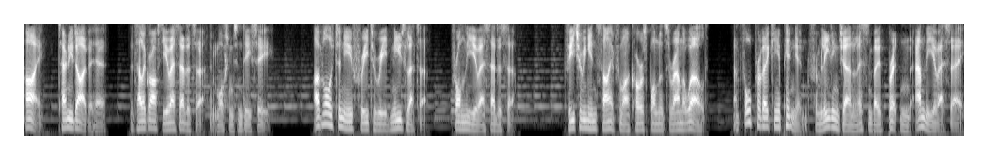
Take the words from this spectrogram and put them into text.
Hi, Tony Diver here, the Telegraph's US editor in Washington, D.C. I've launched a new free to read newsletter from the US editor, featuring insight from our correspondents around the world and thought provoking opinion from leading journalists in both Britain and the USA.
